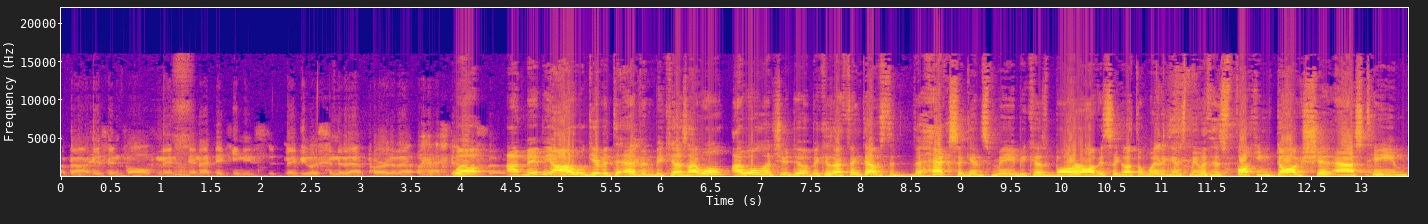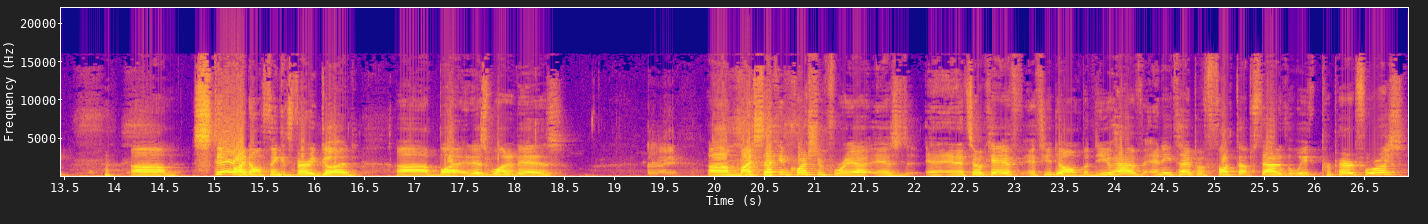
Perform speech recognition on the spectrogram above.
about his involvement, and I think he needs to maybe listen to that part of that last Well, episode. uh, maybe I will give it to Evan because I won't. I won't let you do it because I think that was the, the hex against me because Barr obviously got the win against me with his fucking dog shit ass team. Um, still, I don't think it's very good, uh, but it is what it is. right. Um, my second question for you is, and it's okay if, if you don't, but do you have any type of fucked up stat of the week prepared for us?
